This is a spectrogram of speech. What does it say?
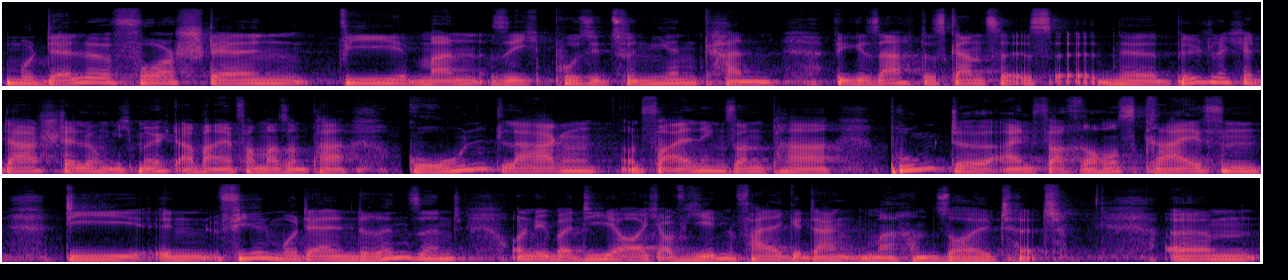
Modelle vorstellen, wie man sich positionieren kann. Wie gesagt, das Ganze ist äh, eine bildliche Darstellung. Ich möchte aber einfach mal so ein paar Grundlagen und vor allen Dingen so ein paar Punkte einfach rausgreifen, die in vielen Modellen drin sind und über die ihr euch auf jeden Fall Gedanken machen solltet. Ähm,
